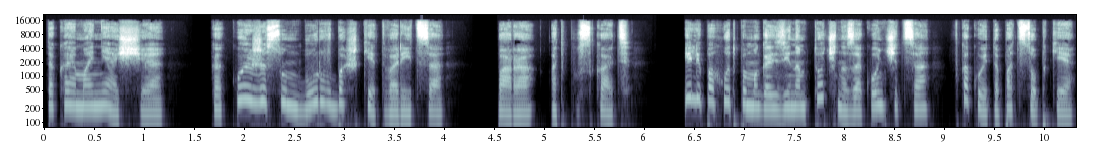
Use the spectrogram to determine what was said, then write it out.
Такая манящая. Какой же сумбур в башке творится. Пора отпускать. Или поход по магазинам точно закончится в какой-то подсобке.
